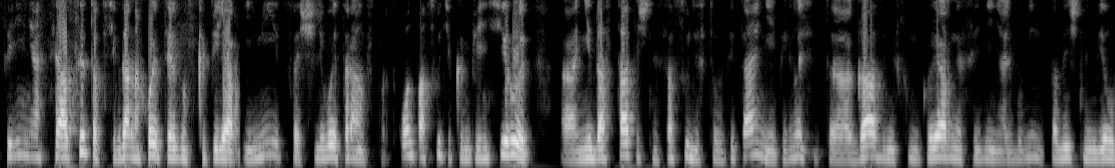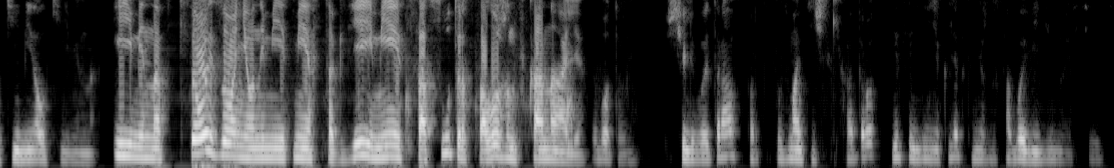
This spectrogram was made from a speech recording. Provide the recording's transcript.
соединение остеоцитов всегда находится рядом с капилляром. Имеется щелевой транспорт. Он, по сути, компенсирует а, недостаточность сосудистого питания и переносит а, газы, низкомолекулярные соединения, альбумин, различные белки, мелкие именно. И именно в той зоне он имеет место, где имеет сосуд расположен в канале. Вот он, щелевой транспорт плазматических отростков и соединение клеток между собой в единую сеть.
